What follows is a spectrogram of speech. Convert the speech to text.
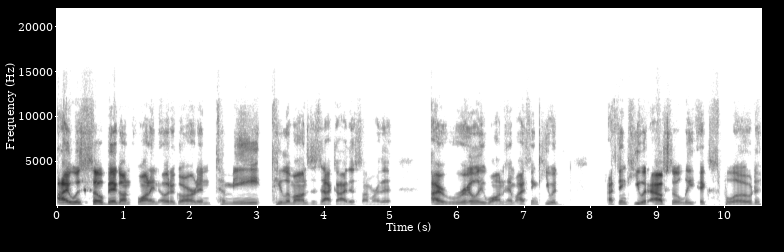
I was so big on wanting Odegaard. And to me, Tielemans is that guy this summer that I really want him. I think he would I think he would absolutely explode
